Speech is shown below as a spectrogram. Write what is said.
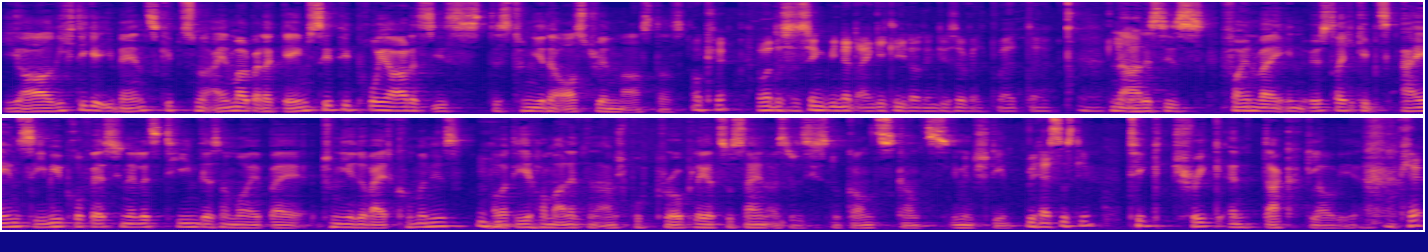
ja, richtige Events gibt's nur einmal bei der Game City pro Jahr. Das ist das Turnier der Austrian Masters. Okay, aber das ist irgendwie nicht eingegliedert in diese weltweite äh, Liga. Nein, das ist vor allem, weil in Österreich gibt's ein semi-professionelles Team, das einmal bei Turniere weit gekommen ist. Mhm. Aber die haben alle den Anspruch, Pro-Player zu sein. Also das ist nur ganz, ganz im Entstehen. Wie heißt das Team? Tick, Trick and Duck, glaube ich. Okay.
